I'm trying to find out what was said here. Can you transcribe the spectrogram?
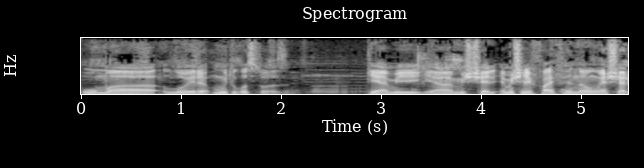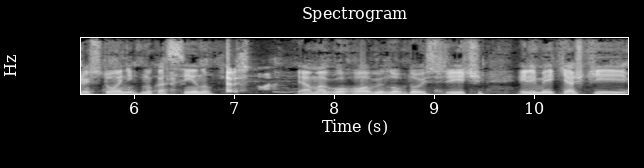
uma loira muito gostosa. Que é a, Mi, é a Michelle. É a Michelle Pfeiffer? Não, é a Sharon Stone no cassino. Quero história. É a Margot Robbie, Lobo do Wall Street. Ele meio que acho que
